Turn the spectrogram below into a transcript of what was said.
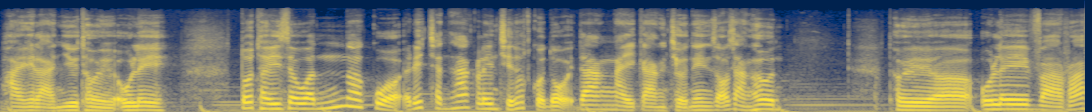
hay là như thời Ole, tôi thấy dấu ấn ờ, của Eric ten Hag lên chiến thuật của đội đang ngày càng trở nên rõ ràng hơn. Thời uh, Ole và Ralf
